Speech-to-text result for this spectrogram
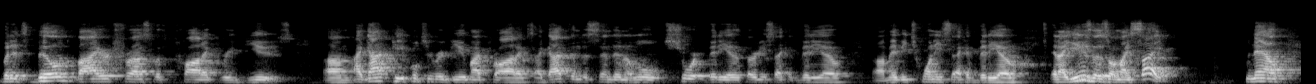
but it's build buyer trust with product reviews. Um, I got people to review my products. I got them to send in a little short video, 30 second video, uh, maybe 20 second video, and I use those on my site. Now,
